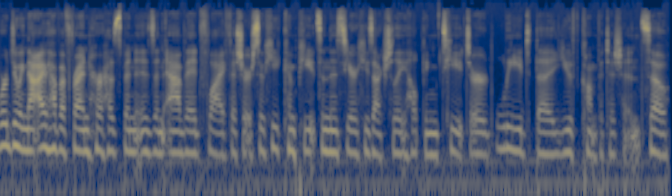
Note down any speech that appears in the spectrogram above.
we're doing that. I have a friend. Her husband is an avid fly fisher, so he competes, and this year he's actually helping teach or lead the youth competition so,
